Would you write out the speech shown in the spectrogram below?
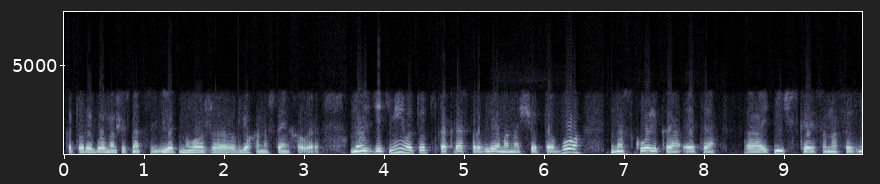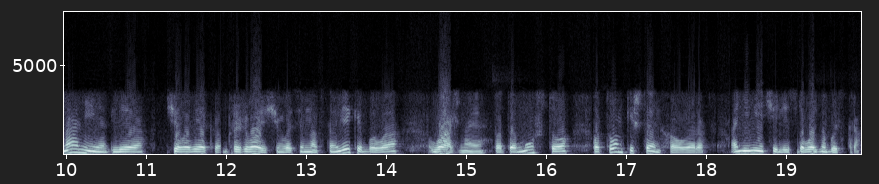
который был на 16 лет моложе Йохана Штейнхауэра. Но с детьми вот тут как раз проблема насчет того, насколько это э, этническое самосознание для человека, проживающего в XVIII веке, была важная, потому что потомки Штейнхауэра, они мечились довольно быстро.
